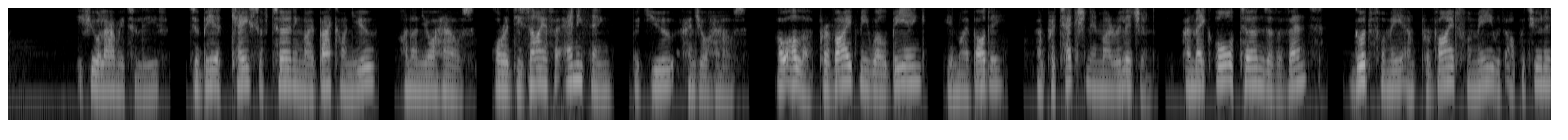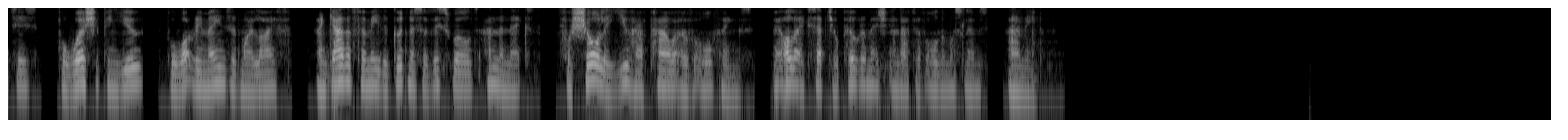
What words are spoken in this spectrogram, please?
if you allow me to leave, to be a case of turning my back on you and on your house, or a desire for anything but you and your house. O Allah, provide me well-being in my body and protection in my religion, and make all turns of events good for me and provide for me with opportunities for worshipping you for what remains of my life, and gather for me the goodness of this world and the next, for surely you have power over all things. May Allah accept your pilgrimage and that of all the Muslims. Ameen.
